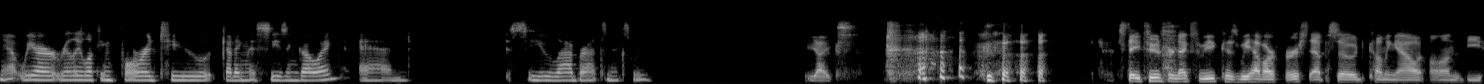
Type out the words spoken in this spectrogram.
Yeah, we are really looking forward to getting this season going and see you lab rats next week. Yikes. stay tuned for next week because we have our first episode coming out on the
